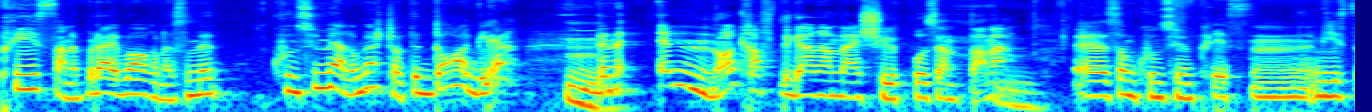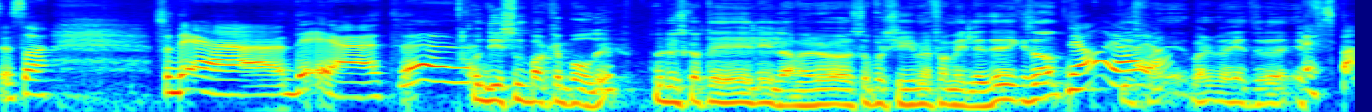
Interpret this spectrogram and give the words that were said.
prisene på de varene som vi konsumerer mye av til daglige, mm. den er enda kraftigere enn de 7 prosentene mm. eh, som konsumprisen viste. Så så det er, det er et eh, Og de som baker boller når du skal til Lillehammer og stå på ski med familien din, ikke sant? Ja, ja, ja. De, hva, heter det? F Espa.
